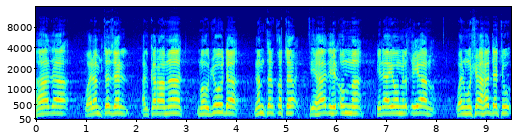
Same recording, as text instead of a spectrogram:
هذا ولم تزل الكرامات موجودة لم تنقطع في هذه الأمة إلى يوم القيامة والمشاهدة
